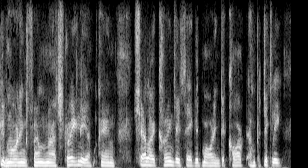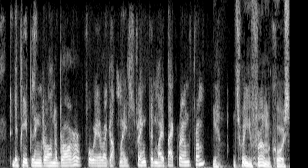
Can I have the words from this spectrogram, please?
Good morning from Australia, and shall I kindly say good morning to Cork and particularly to the people in Grona for where I got my strength and my background from. Yeah, that's where you're from, of course.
